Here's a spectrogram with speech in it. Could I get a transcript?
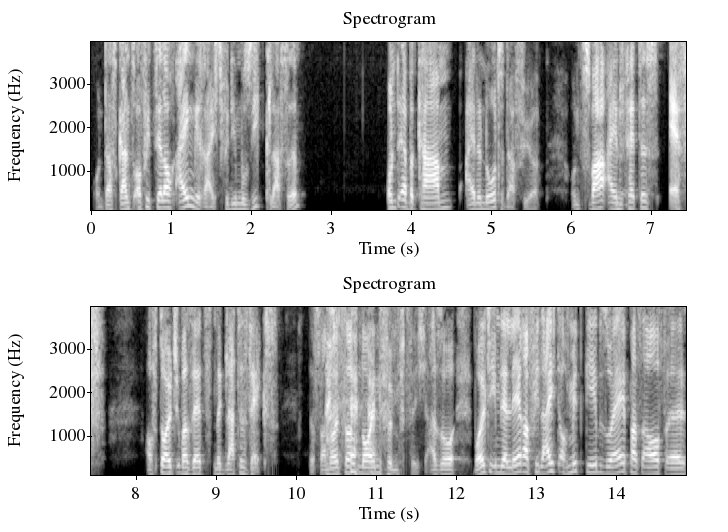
Und das ganz offiziell auch eingereicht für die Musikklasse. Und er bekam eine Note dafür. Und zwar ein fettes F. Auf Deutsch übersetzt eine glatte 6. Das war 1959. also wollte ihm der Lehrer vielleicht auch mitgeben, so hey, pass auf, äh,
